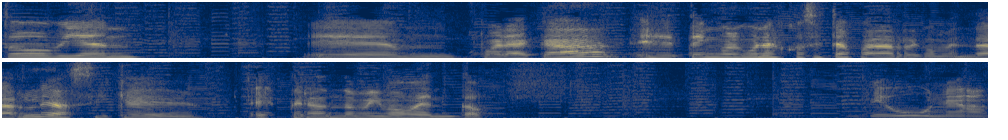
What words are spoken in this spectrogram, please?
todo bien. Em, por acá eh, tengo algunas cositas para recomendarle, así que esperando mi momento. De una,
